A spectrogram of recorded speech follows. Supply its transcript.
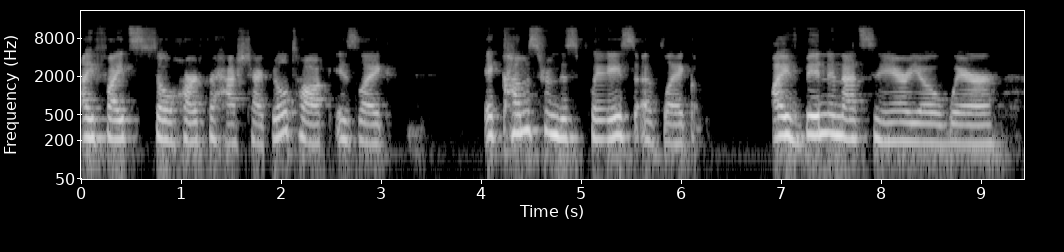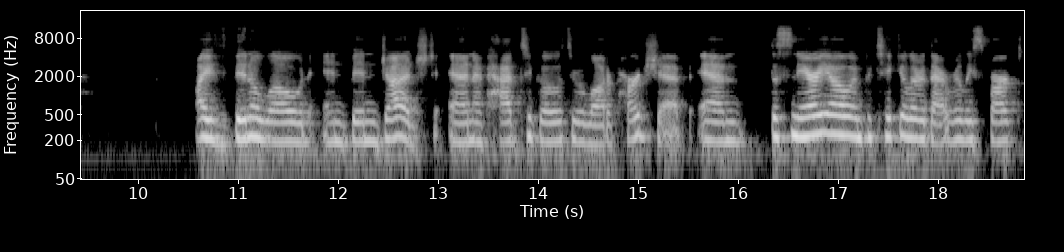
I fight so hard for hashtag real talk is like it comes from this place of like i've been in that scenario where I've been alone and been judged, and I've had to go through a lot of hardship. And the scenario in particular that really sparked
